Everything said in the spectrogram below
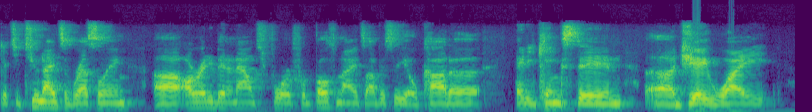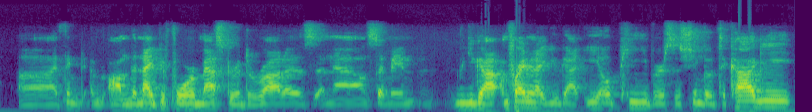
gets you two nights of wrestling. Uh, already been announced for for both nights. Obviously, Okada, Eddie Kingston, uh, Jay White. Uh, I think on the night before, Mascara Dorada is announced. I mean, you got on Friday night, you got ELP versus Shingo Takagi.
